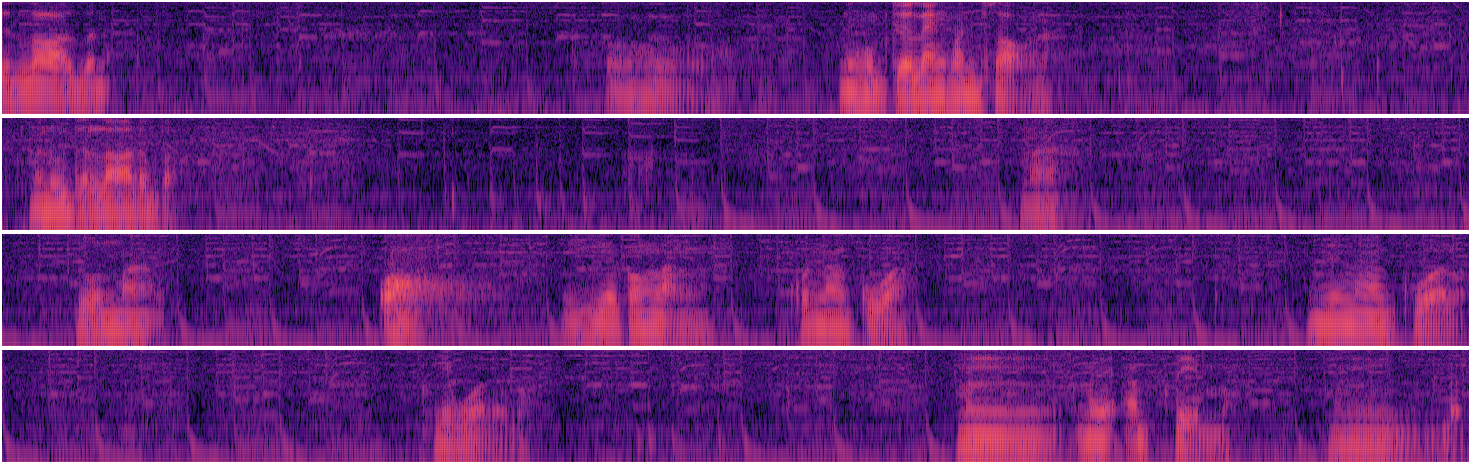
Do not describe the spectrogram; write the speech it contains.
จะรอดบ้นะโอ้โหนี่ผมเจอแรงพันสองนะมันรู้จะรอดหรือเปล่ามาโดนมา โอ้ไอ้เหี้ยกองหลังคนน่ากลัวไม่น่ากลัวหรอกเรียกว่าอะไรวะมันไม่ได้อัพเต็มมันแบบ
